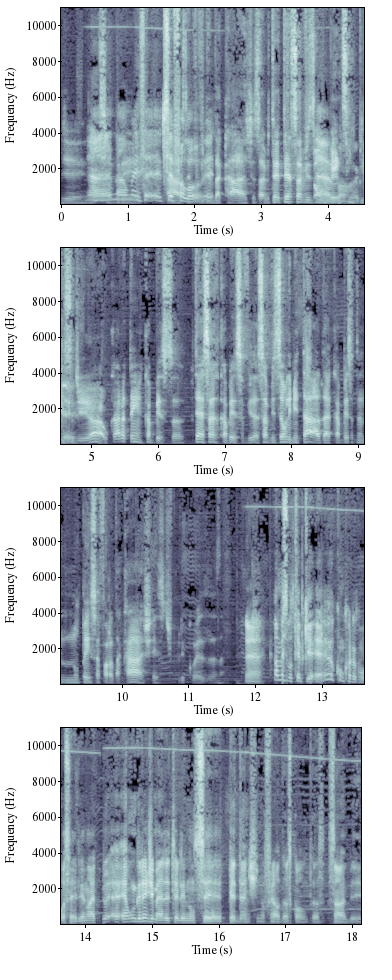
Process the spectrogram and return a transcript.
De, ah, sobre, não, mas é, você ah, falou. Você é da caixa, sabe? Ter, ter essa visão é, bem bom, simplista okay. de, ah, o cara tem a cabeça, tem essa cabeça, essa visão limitada, a cabeça não pensa fora da caixa, esse tipo de coisa, né? É. Ao mesmo tempo que é, eu concordo com você, ele não é, é um grande mérito ele não ser pedante no final das contas, sabe?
